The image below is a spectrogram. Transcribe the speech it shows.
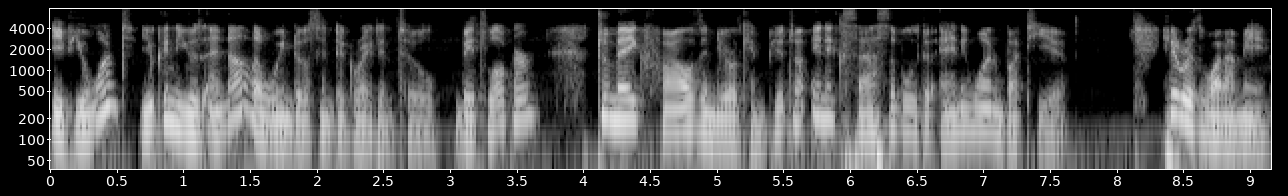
If you want, you can use another Windows integrated tool, BitLocker, to make files in your computer inaccessible to anyone but you. Here is what I mean.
